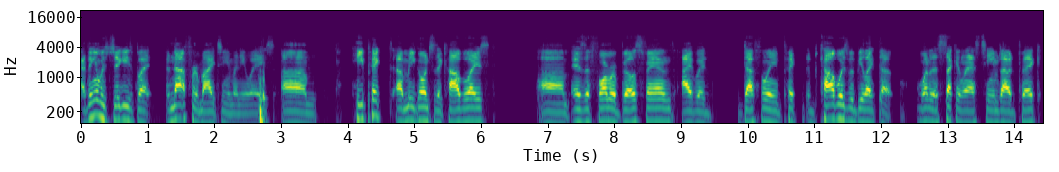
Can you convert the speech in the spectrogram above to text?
I think it was Jiggy's but not for my team anyways. Um he picked uh, me going to the Cowboys. Um as a former Bills fan, I would definitely pick Cowboys would be like the one of the second last teams I would pick.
